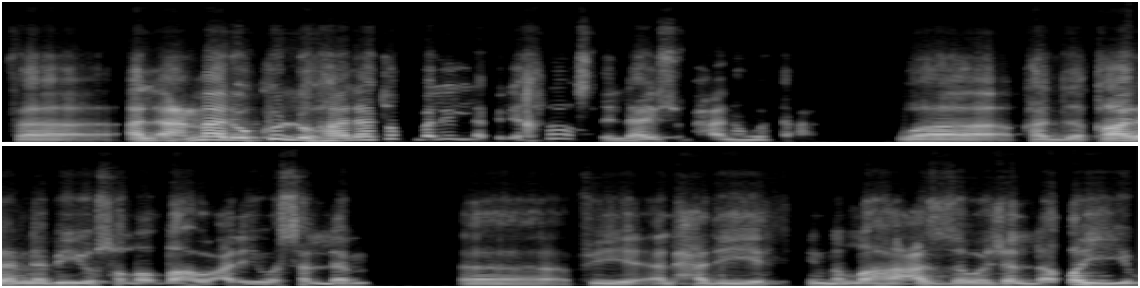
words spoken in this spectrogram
فالأعمال كلها لا تقبل إلا بالإخلاص لله سبحانه وتعالى. وقد قال النبي صلى الله عليه وسلم آه، في الحديث إن الله عز وجل طيب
